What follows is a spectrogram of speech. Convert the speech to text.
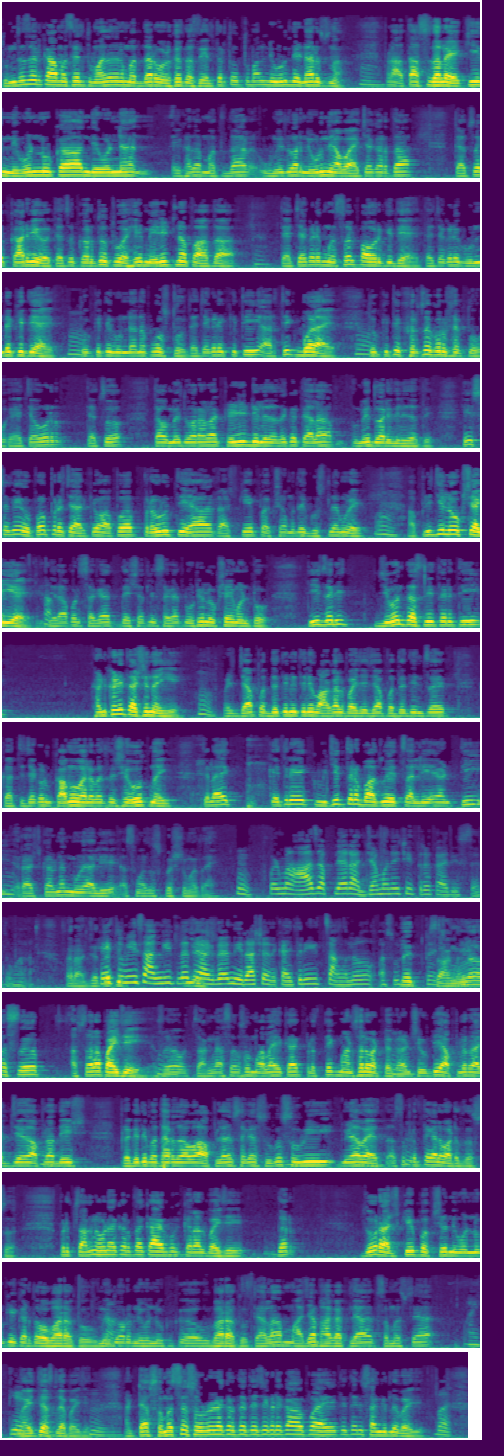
तुमचं जर काम असेल तुम्हाला जर मतदार ओळखत असेल तर तो तुम्हाला निवडून देणारच ना. पण आता असं झालंय की निवडणुका निवडण्या एखादा मतदार उमेदवार निवडून यावा याच्याकरता त्याचं कार्य त्याचं कर्तृत्व हे मेरिट न पाहता त्याच्याकडे मसल पॉवर किती आहे त्याच्याकडे गुंड किती आहेत तो किती गुंडांना पोहोचतो त्याच्याकडे किती आर्थिक बळ आहे तो किती खर्च करू शकतो याच्यावर त्याचं त्या उमेदवाराला क्रेडिट दिलं जातं की त्याला उमेदवारी दिली जाते. हे सगळे उपप्रचार किंवा अपप्रवृत्ती ह्या राजकीय पक्षामध्ये घुसल्यामुळे आपली जी लोकशाही आहे ज्याला आपण सगळ्यात देशातली सगळ्यात मोठी लोकशाही म्हणतो ती जरी जिवंत असली तरी ती खणखणीत अशी नाहीये. म्हणजे ज्या पद्धतीने तिने वागायला पाहिजे ज्या पद्धतीचं का त्याच्याकडून कामं व्हायला पाहिजे तशी होत नाही. त्याला एक काहीतरी एक विचित्र बाजू येत चालली आहे आणि ती राजकारणांमुळे आली आहे असं माझं स्पष्ट मत आहे. पण मग आज आपल्या राज्यामध्ये चित्र काय दिसतंय तुम्हाला. राज्यात तुम्ही सांगितलं ते अगदी निराशा आहे. काहीतरी चांगलं असू नाही चांगलं असं असायला पाहिजे. असं चांगलं असं असं मला एक आहे प्रत्येक माणसाला वाटतं. कारण शेवटी आपलं राज्य आपला देश प्रगतीपथावर जावा आपल्याला सगळ्या सुखसुवी मिळाव्यात असं प्रत्येकाला वाटत असतं. पण चांगलं होण्याकरता काय करायला पाहिजे? तर जो राजकीय पक्ष निवडणुकीकरता उभा राहतो उमेदवार निवडणूक उभा राहतो त्याला माझ्या भागातल्या समस्या माहिती असल्या पाहिजे आणि त्या समस्या सोडवण्याकरता त्याच्याकडे काय उपाय आहे ते त्यांनी सांगितलं पाहिजे.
